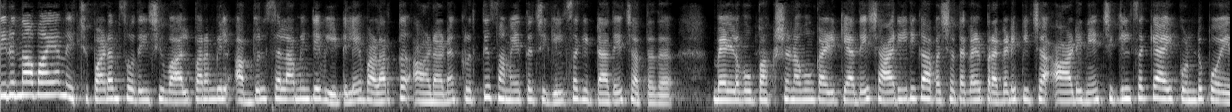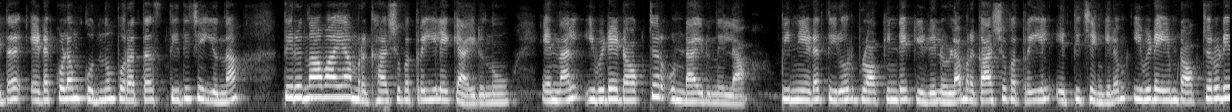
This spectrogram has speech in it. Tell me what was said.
തിരുനാവായ നെച്ചുപാടം സ്വദേശി വാൽപ്പറമ്പിൽ അബ്ദുൽ സലാമിന്റെ വീട്ടിലെ വളർത്ത് ആടാണ് കൃത്യസമയത്ത് ചികിത്സ കിട്ടാതെ ചത്തത്. വെള്ളവും ഭക്ഷണവും കഴിക്കാതെ ശാരീരിക അവശതകൾ പ്രകടിപ്പിച്ച ആടിനെ ചികിത്സയ്ക്കായി കൊണ്ടുപോയത് എടക്കുളം കുന്നുംപുറത്ത് സ്ഥിതി ചെയ്യുന്ന തിരുനാവായ മൃഗാശുപത്രിയിലേക്കായിരുന്നു. എന്നാൽ ഇവിടെ ഡോക്ടർ ഉണ്ടായിരുന്നില്ല. പിന്നീട് തിരൂർ ബ്ലോക്കിന്റെ കീഴിലുള്ള മൃഗാശുപത്രിയിൽ എത്തിച്ചെങ്കിലും ഇവിടെയും ഡോക്ടറുടെ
